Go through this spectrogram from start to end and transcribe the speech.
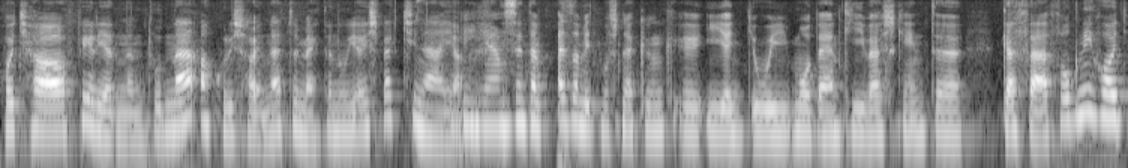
hogyha a férjed nem tudná, akkor is hagynád, hogy megtanulja és megcsinálja. Igen. És szerintem ez, amit most nekünk így egy új modern kívásként kell felfogni, hogy,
